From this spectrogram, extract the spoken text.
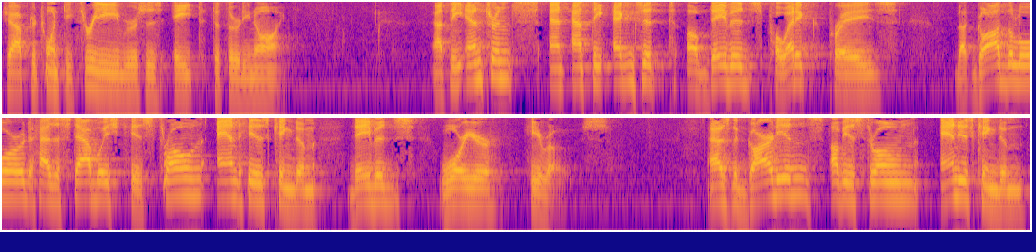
chapter 23 verses 8 to 39 at the entrance and at the exit of David's poetic praise that God the Lord has established his throne and his kingdom, David's warrior heroes. As the guardians of his throne and his kingdom,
